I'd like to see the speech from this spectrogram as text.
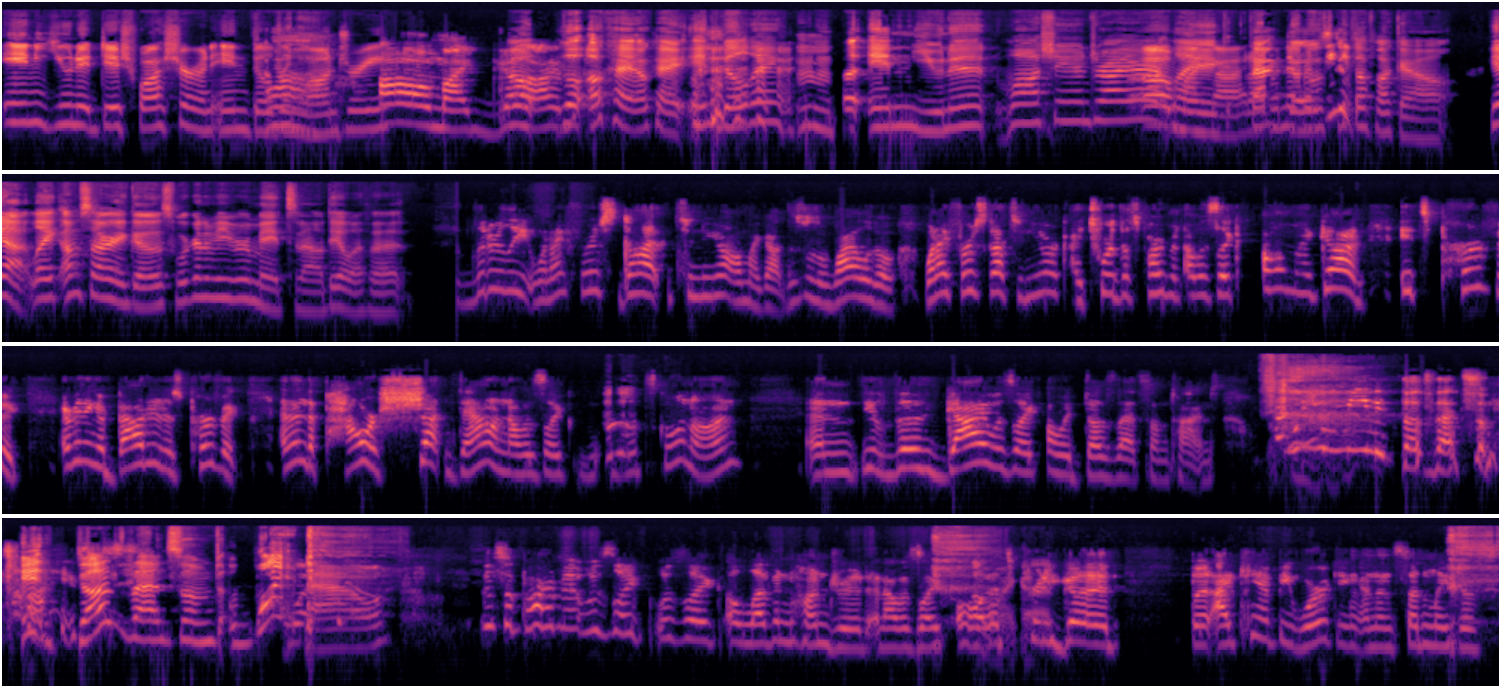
in unit dishwasher and in building Oh. laundry. Oh my god! well, okay, okay. In building, mm, but in unit washing and dryer, Oh my like God, I that would never ghost, leave. get the fuck out. Yeah, like I'm sorry, ghost. We're gonna be roommates now. Deal with it. Literally, when I first got to New York, oh my god, this was a while ago. When I first got to New York, I toured this apartment. I was like, oh my god, it's perfect. Everything about it is perfect. And then the power shut down, and I was like, what's going on? And the, the guy was like, oh, it does that sometimes. What do you mean it does that sometimes? It does that some. What? Wow. this apartment was like was like eleven hundred, and I was like, oh, Oh that's God. pretty good, but I can't be working, and then suddenly just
